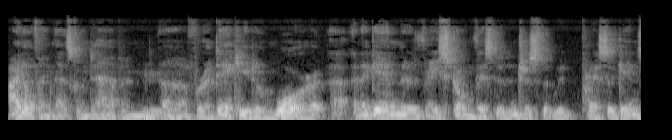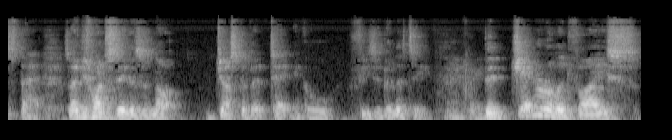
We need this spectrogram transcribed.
I don't think that's going to happen mm. uh, for a decade or more. Uh, and again, there's very strong vested interest that would press against that. So I just want to say this is not just about technical feasibility. The general advice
